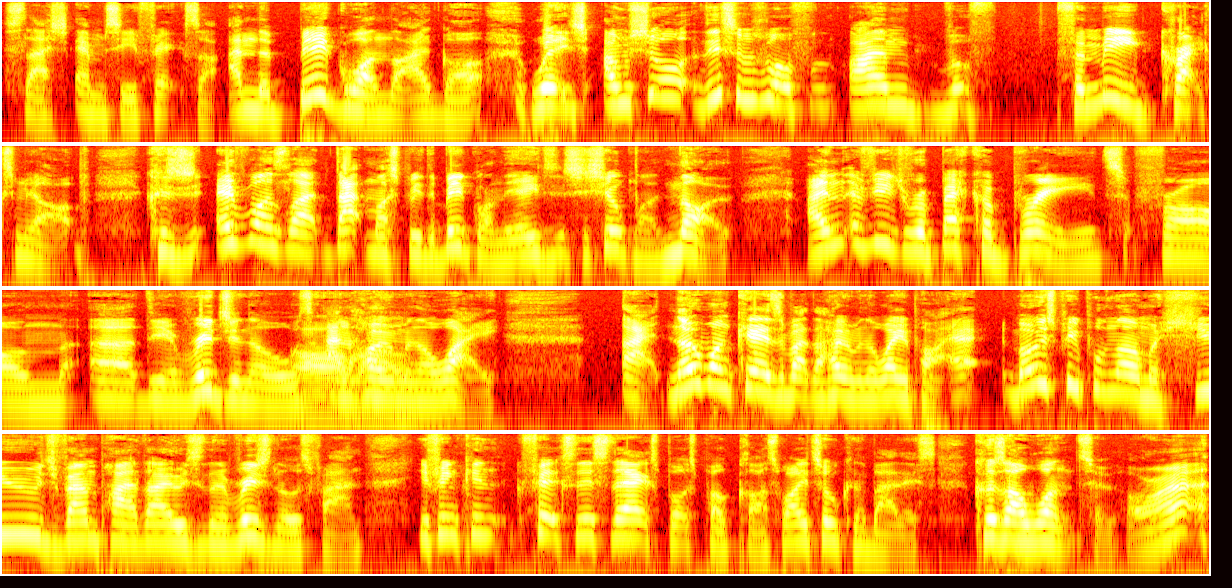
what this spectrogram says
slash mcfixer. And the big one that I got, which I'm sure this was what I'm for me cracks me up because everyone's like, that must be the big one, the Agents of Shield one. No, I interviewed Rebecca Breeds from uh, the originals Oh, and Home and Away. Alright, no one cares about the Home and Away part. Eh, Most people know I'm a huge Vampire Diaries and the Originals fan. You're thinking, Fix, this the Xbox podcast. Why are you talking about this? Because I want to, alright?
